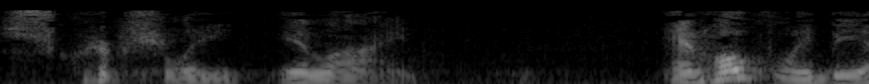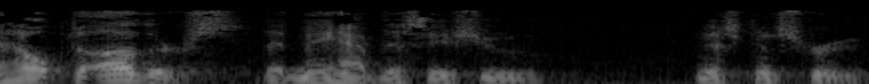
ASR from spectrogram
scripturally in line. And hopefully be a help to others that may have this issue misconstrued.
